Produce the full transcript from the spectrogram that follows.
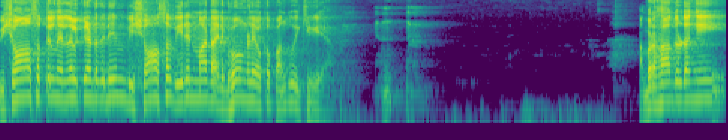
വിശ്വാസത്തിൽ നിലനിൽക്കേണ്ടതിന്റെയും വിശ്വാസവീരന്മാരുടെ അനുഭവങ്ങളെയൊക്കെ പങ്കുവയ്ക്കുകയാണ്. അബ്രഹാം തുടങ്ങി.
